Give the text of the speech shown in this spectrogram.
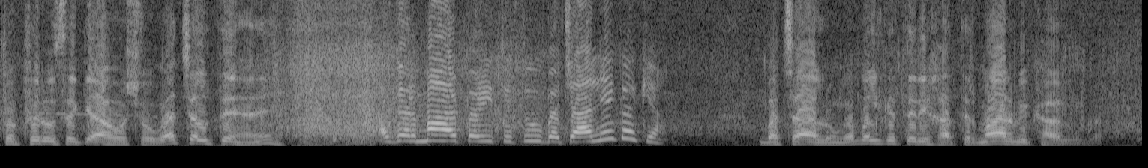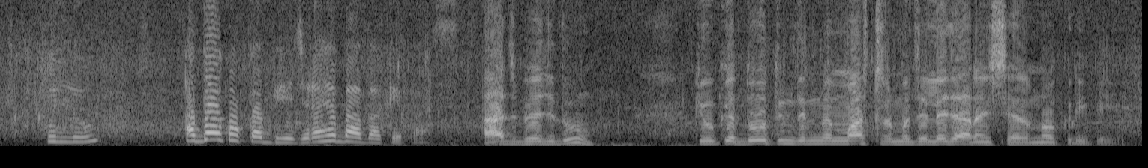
تو پھر اسے کیا ہوش ہوگا؟ چلتے ہیں۔ اگر مار پڑی تو تو بچا لے گا کیا؟ بچا لوں گا بلکہ تیری خاطر مار بھی کھا لوں گا۔ کلو ابا کو کب بھیج رہا ہے بابا کے پاس؟ آج بھیج دوں؟ کیونکہ دو تین دن میں ماسٹر مجھے لے جا رہے ہیں شہر نوکری کے لیے۔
